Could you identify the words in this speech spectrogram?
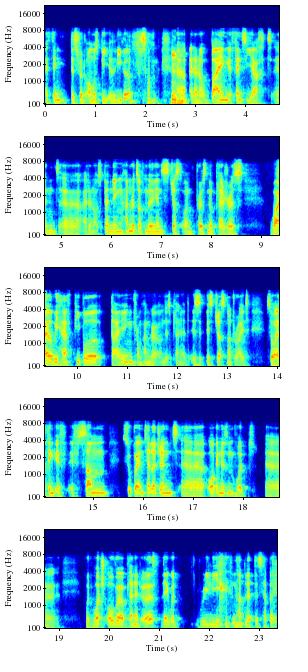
I think this should almost be illegal. So mm-hmm. uh, I don't know, buying a fancy yacht and uh, I don't know, spending hundreds of millions just on personal pleasures while we have people dying from hunger on this planet is is just not right. So I think if if some super intelligent uh, organism would uh, would watch over planet Earth, they would really not let this happen.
